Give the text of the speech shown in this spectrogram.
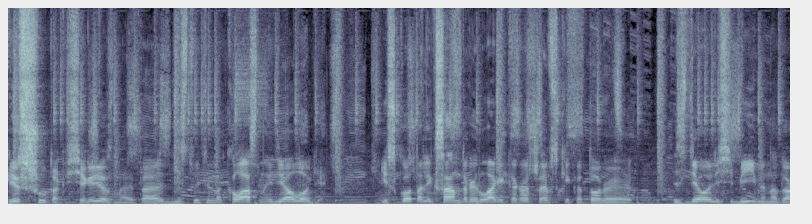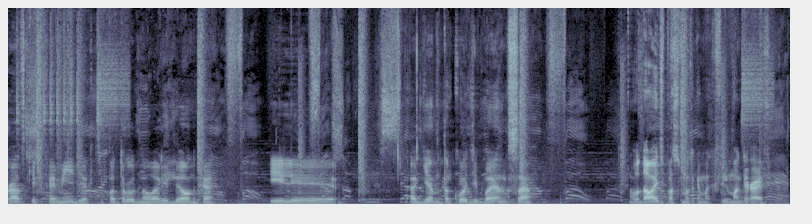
Без шуток, серьезно, это действительно классные диалоги. И Скотт Александр и Ларри Карашевский, которые сделали себе имя на дурацких комедиях типа «Трудного ребенка» или агента Коди Бэнкса, вот давайте посмотрим их фильмографию.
